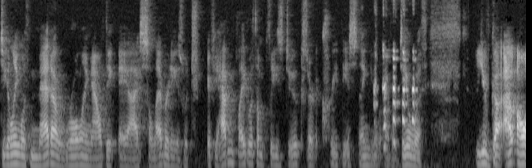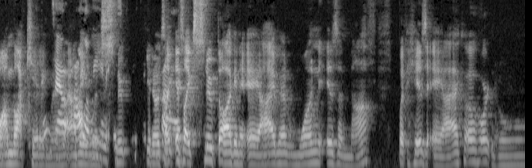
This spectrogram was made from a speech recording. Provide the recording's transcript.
dealing with Meta rolling out the AI celebrities, which if you haven't played with them, please do because they're the creepiest thing you'll ever deal with. You've got oh, I'm not kidding, man. I mean, Snoop, you know, it's like it's like Snoop Dogg and AI, man. One is enough, but his AI cohort, no,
